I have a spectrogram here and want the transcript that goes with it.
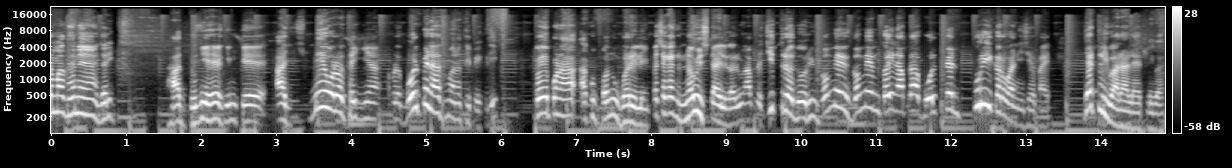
ભાઈ છે ને જરીક હાથ ધૂજી છે, કેમ કે આજ બે વર્ષ થઈ ગયા, આપણે બોલપેન હાથમાં નથી પકડી. તો એ પણ આ આખું પનું ભરી લઈ પછી કંઈક નવી સ્ટાઇલ કર્યું. આપણે ચિત્ર દોર્યું, ગમે ગમે એમ કરીને આપણે આ બોલપેન પૂરી કરવાની છે ભાઈ. જેટલી વાર હાલે એટલી વાર.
